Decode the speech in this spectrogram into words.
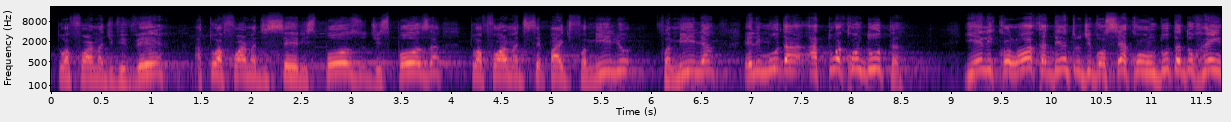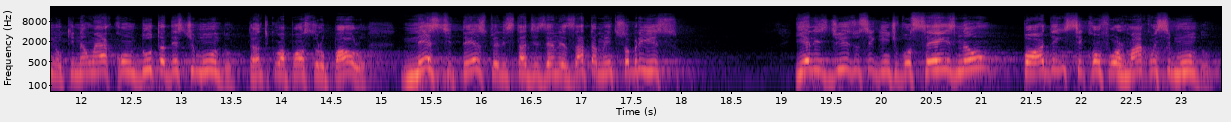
a tua forma de viver, a tua forma de ser esposo, de esposa, tua forma de ser pai de família, família, ele muda a tua conduta. E ele coloca dentro de você a conduta do reino, que não é a conduta deste mundo. Tanto que o apóstolo Paulo Neste texto, ele está dizendo exatamente sobre isso. E ele diz o seguinte: vocês não podem se conformar com esse mundo.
